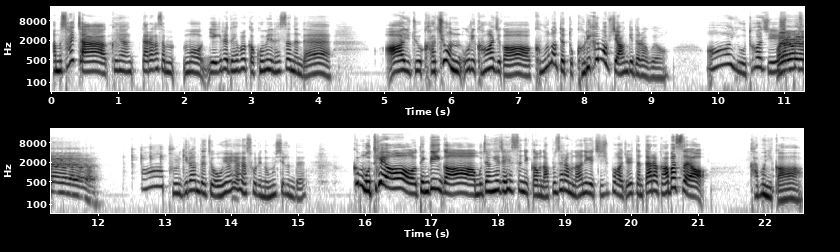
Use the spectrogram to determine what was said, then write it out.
아, 뭐 살짝 그냥 따라가서 뭐 얘기라도 해볼까 고민을 했었는데 아, 저 같이 온 우리 강아지가 그분한테 또 거리낌 없이 안기더라고요. 아, 이거 어떡하지? 야야야야야야야. 아, 불길한데 저 오야야야 소리 너무 싫은데. 그럼 어떡해요? 댕댕이가 무장해제 했으니까 뭐 나쁜 사람은 아니겠지 싶어가지고 일단 따라가 봤어요. 가보니까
